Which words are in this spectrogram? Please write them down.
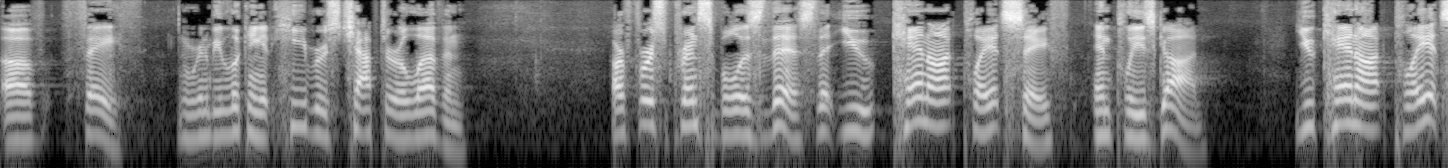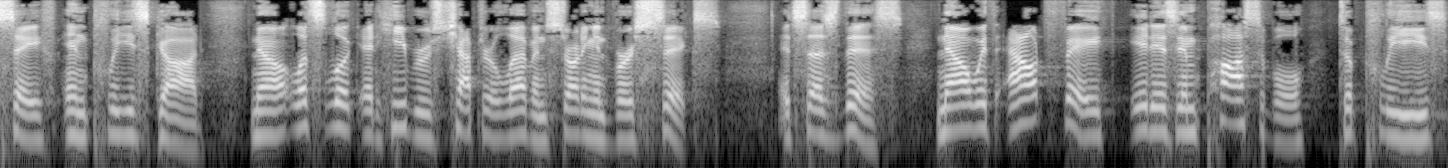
of faith. And we're going to be looking at Hebrews chapter 11. Our first principle is this that you cannot play it safe and please God. You cannot play it safe and please God. Now, let's look at Hebrews chapter 11, starting in verse 6. It says this Now, without faith, it is impossible to please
